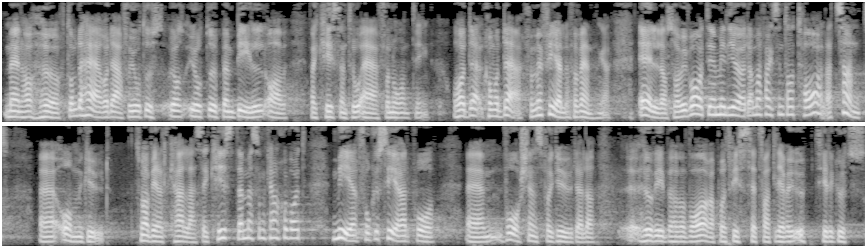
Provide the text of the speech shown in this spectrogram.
men har hört om det här och därför gjort, gjort upp en bild av vad kristen tro är för någonting och har där, kommer därför med fel förväntningar. Eller så har vi varit i en miljö där man faktiskt inte har talat sant eh, om Gud, som har velat kalla sig kristen men som kanske varit mer fokuserad på eh, vår tjänst för Gud eller eh, hur vi behöver vara på ett visst sätt för att leva upp till Guds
